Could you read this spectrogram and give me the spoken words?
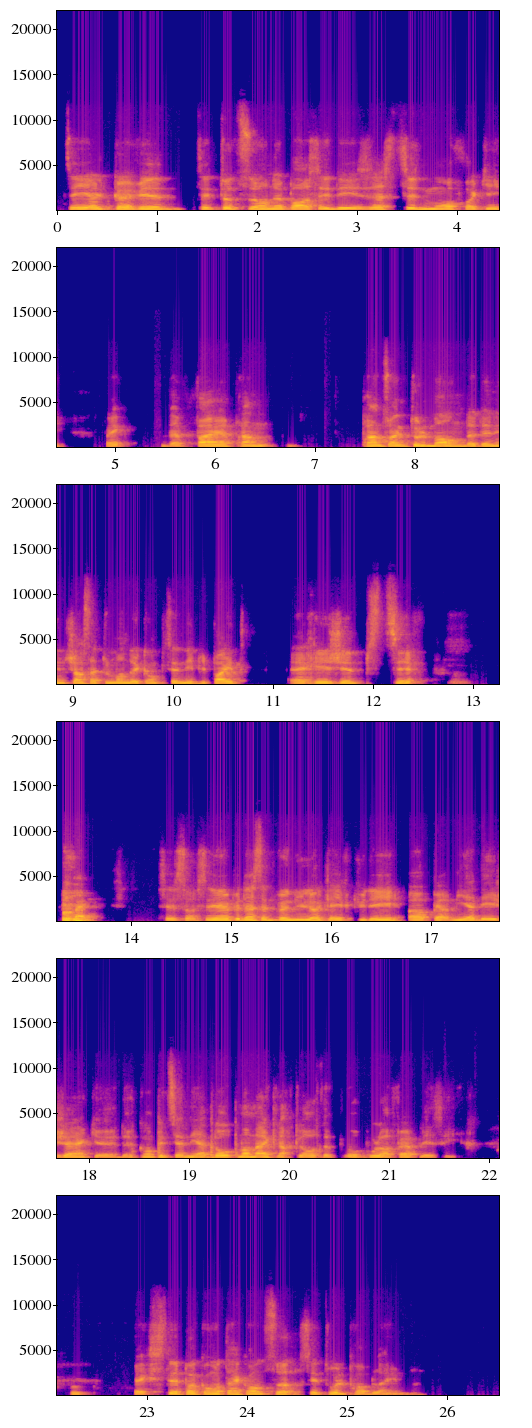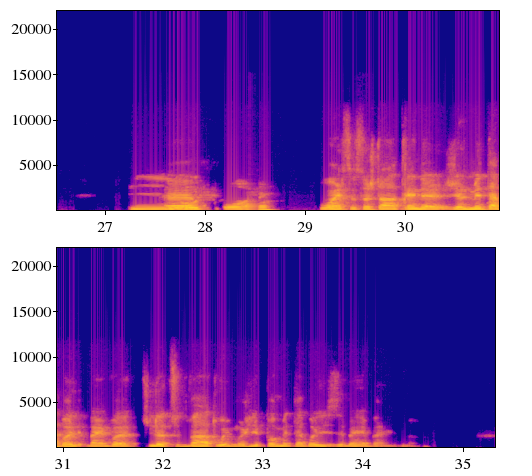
tu sais, il y a le COVID, tu sais, tout ça, on a passé des hosties de mois fuckés. Fait de faire, prendre, prendre soin de tout le monde, de donner une chance à tout le monde de compétitionner, puis pas être euh, rigide puis stiff. Ben, c'est ça. C'est un peu dans cette venue-là que la FQD a permis à des gens que- de compétitionner à d'autres moments que leur classe de poids pour leur faire plaisir. Mm. Fait que si t'es pas content contre ça, c'est toi le problème. Puis Euh, l'autre point, Ouais, c'est ça, j'étais en train de. J'ai le métabolisme. Ben, tu l'as-tu devant toi? Moi, je ne l'ai pas métabolisé, ben, ben.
